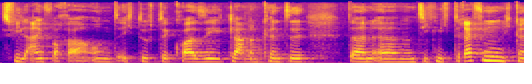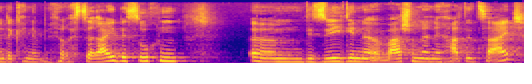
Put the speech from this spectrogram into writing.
Ist viel einfacher und ich durfte quasi, klar, man könnte dann ähm, sich nicht treffen, ich könnte keine Rösterei besuchen. Ähm, deswegen äh, war schon eine harte Zeit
